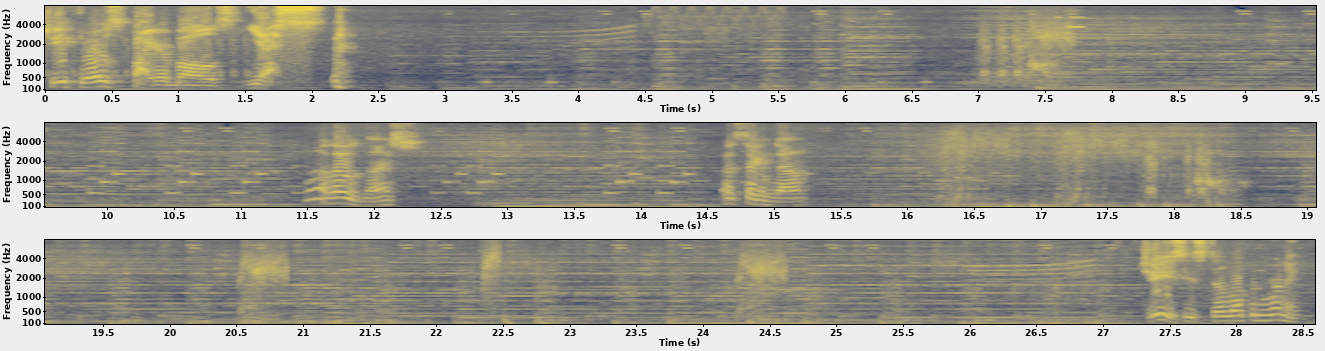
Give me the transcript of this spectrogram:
She throws fireballs. Yes! oh, that was nice. Let's take him down. Jeez, he's still up and running.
